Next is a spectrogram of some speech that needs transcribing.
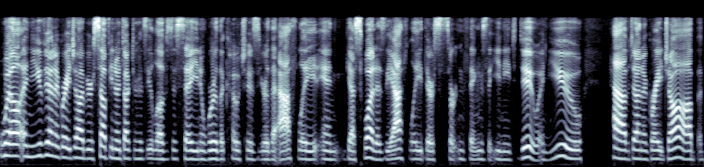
Well, and you've done a great job yourself. You know, Dr. Hotze loves to say, you know, we're the coaches, you're the athlete, and guess what? As the athlete, there's certain things that you need to do, and you have done a great job of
